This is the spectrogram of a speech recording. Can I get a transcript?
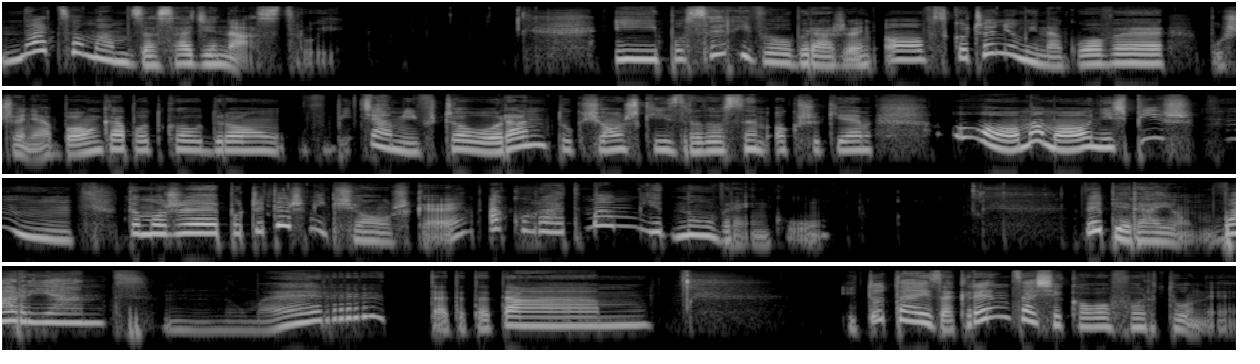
Na co mam w zasadzie nastrój? I po serii wyobrażeń o wskoczeniu mi na głowę, puszczenia bąka pod kołdrą, wbicia mi w czoło rantu książki z radosnym okrzykiem O, mamo, nie śpisz? Hmm, to może poczytasz mi książkę? Akurat mam jedną w ręku. Wybierają wariant, numer, ta ta ta tam. I tutaj zakręca się koło fortuny.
